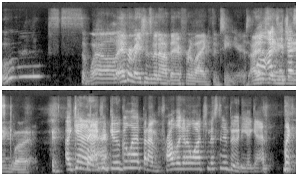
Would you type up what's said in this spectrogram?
Oops. Well, the information's been out there for like 15 years. I Well, didn't say I could anything, just- but Again, I could Google it, but I'm probably gonna watch Miss Booty again. Like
